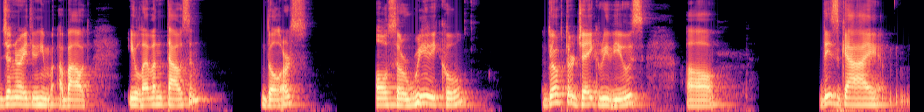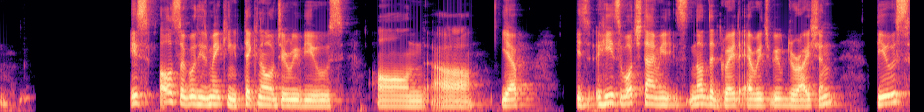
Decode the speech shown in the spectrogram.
generating him about $11,000. Also really cool. Dr. Jake reviews, uh, this guy is also good, he's making technology reviews on, uh, yep, his watch time is not that great, average view duration. Views,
